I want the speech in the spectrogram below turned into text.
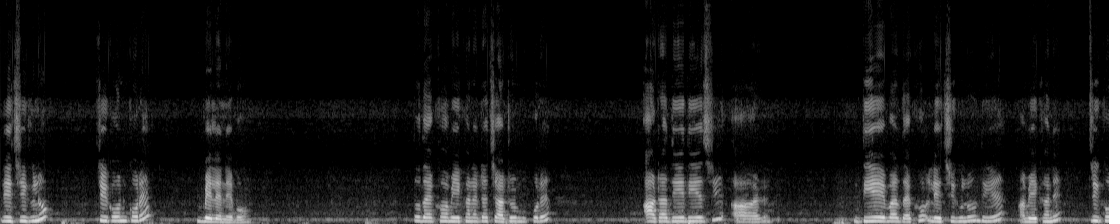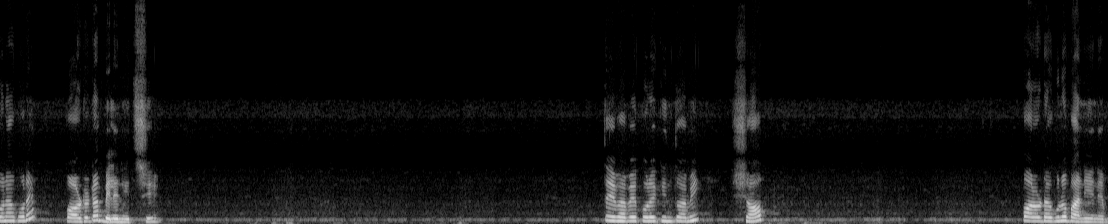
লেচিগুলো চিকন করে বেলে নেব। তো দেখো, আমি এখানে একটা চাটুর উপরে আটা দিয়ে দিয়েছি। আর দিয়ে এবার দেখো লেচিগুলো দিয়ে আমি এখানে ত্রিকোণা করে পরোটাটা বেলে নিচ্ছি। তো এভাবে করে কিন্তু আমি সব পরোটাগুলো বানিয়ে নেব।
